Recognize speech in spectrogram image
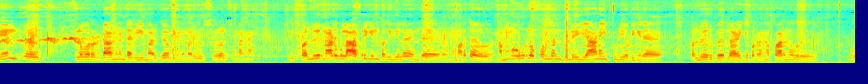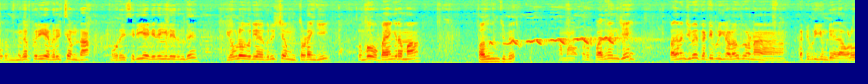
மேல் ஃப்ளவரோட டாமினன்ட் அதிகமாக இருக்குது அப்படிங்கிற மாதிரி ஒரு சூழல் சொன்னாங்க. இது பல்வேறு நாடுகள் ஆப்பிரிக்கன் பகுதியில் இந்த இந்த மரத்தை நம்ம ஊரில் பொந்தன் புலி யானை புலி அப்படிங்கிற பல்வேறு பேரில் அழைக்கப்படுறாங்க. பாருங்கள் ஒரு ஒரு மிகப்பெரிய விருட்சம் தான். ஒரு சிறிய விதையிலிருந்து எவ்வளோ பெரிய விருட்சம் தொடங்கி ரொம்ப பயங்கரமாக பதினஞ்சு பேர். ஆமாம் ஒரு பதினஞ்சு பதினஞ்சு பேர் கட்டி பிடிக்கிற அளவுக்கு நான் கட்டி பிடிக்க முடியாது. அவ்வளோ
